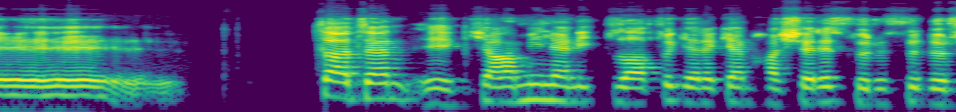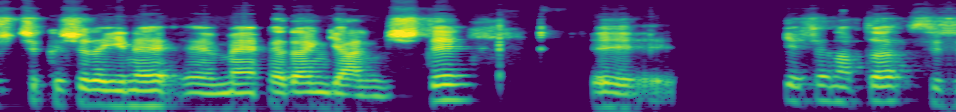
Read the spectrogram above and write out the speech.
E, zaten e, kamilen itlafı gereken haşere sürüsüdür çıkışı da yine e, MHP'den gelmişti. E, geçen hafta siz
